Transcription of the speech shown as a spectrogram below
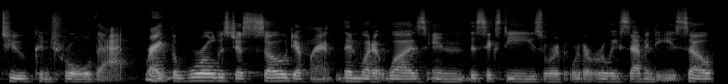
to control that. Right? Right. The world is just so different than what it was in the 60s or, or the early 70s. So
